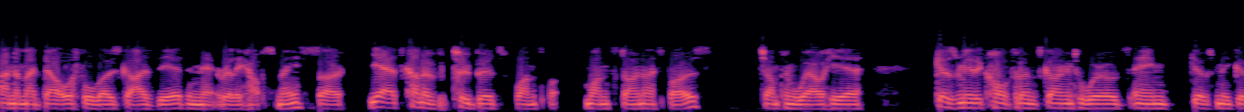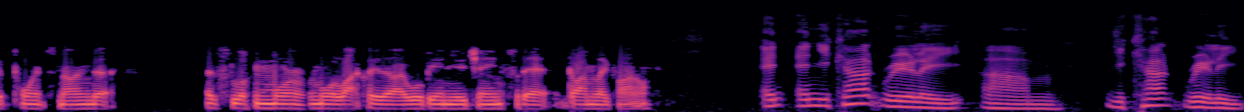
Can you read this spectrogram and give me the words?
under my belt with all those guys there, then that really helps me. So yeah, it's kind of two birds one one stone, I suppose. Jumping well here gives me the confidence going into Worlds and gives me good points knowing that it's looking more and more likely that I will be in Eugene for that Diamond League final. And and you can't really um, you can't really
